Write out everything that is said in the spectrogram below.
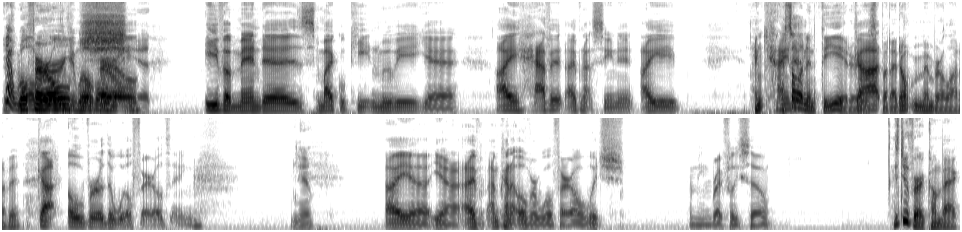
Yeah, It's Will Wahlberg Ferrell. and Will Ferrell. Shit. Eva Mendes, Michael Keaton movie. Yeah. I have it. I've not seen it. I I I saw it in theaters, got- but I don't remember a lot of it. got over the Will Ferrell thing. Yeah. I uh yeah, I've I'm kind of over Will Ferrell, which I mean, rightfully so. He's due for a comeback.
